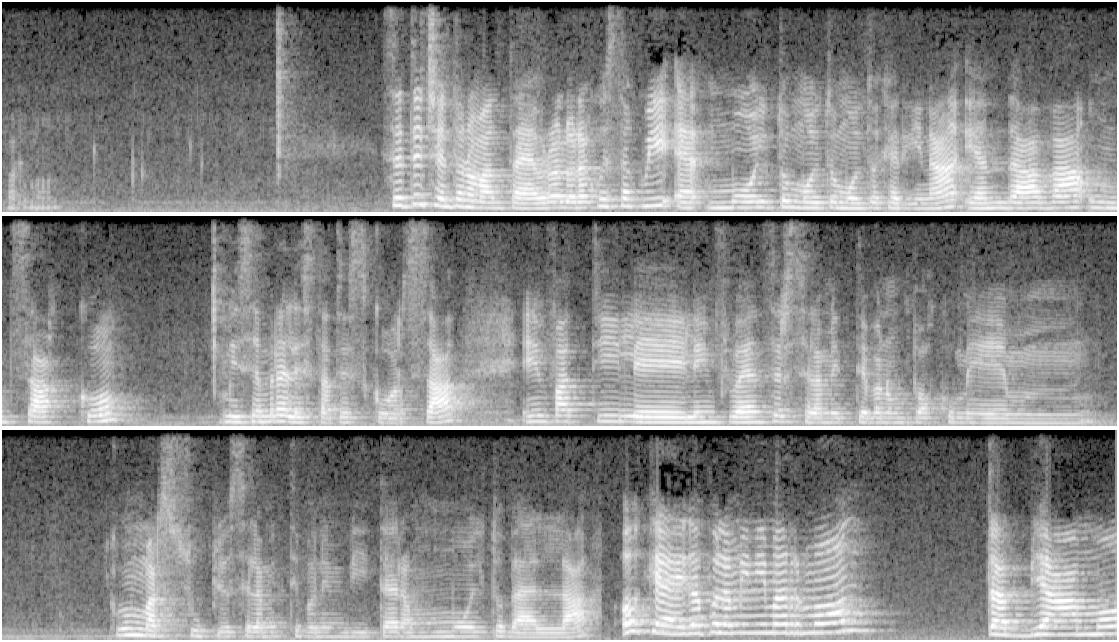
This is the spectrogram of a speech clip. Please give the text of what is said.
Marmont. 790 euro, allora questa qui è molto molto molto carina e andava un sacco mi sembra l'estate scorsa e infatti le, le influencer se la mettevano un po' come mm, come un marsupio se la mettevano in vita, era molto bella. Ok, dopo la mini Marmont abbiamo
